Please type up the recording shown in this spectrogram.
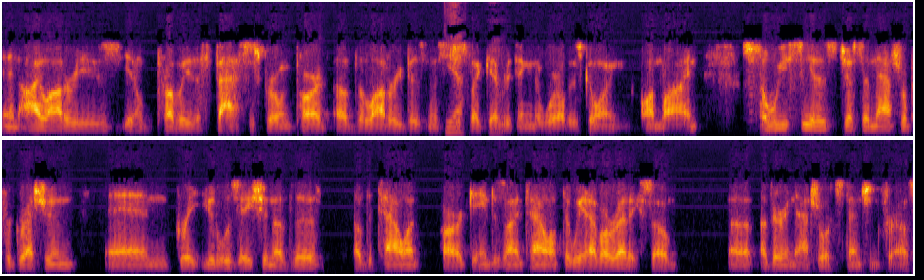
And iLottery is, you know, probably the fastest growing part of the lottery business, yeah. just like everything in the world is going online. So we see it as just a natural progression and great utilization of the of the talent, our game design talent that we have already. So uh, a very natural extension for us.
